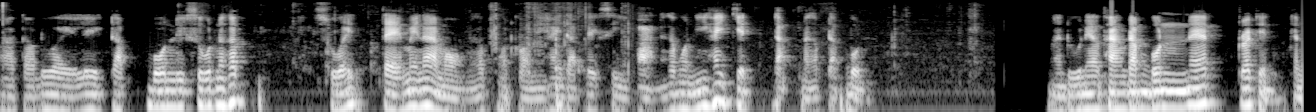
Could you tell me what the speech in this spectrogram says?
มาต่อด้วยเลขดับบนอีกสูตรนะครับ สวยแต่ไม่น่ามองนะครับหมดก่อนนี้ให้ดับเลข 4 ผ่านนะครับ วันนี้ให้ 7 ดับนะครับ ดับบน มาดูแนวทางดับบนแอดระเจนกัน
